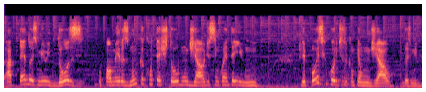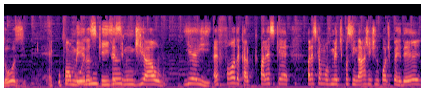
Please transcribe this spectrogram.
até 2012, o Palmeiras nunca contestou o Mundial de 51. Depois que o Corinthians foi campeão mundial em 2012, o Palmeiras quis esse mundial. E aí? É foda, cara, porque parece que é, parece que é um movimento tipo assim, ah, a gente não pode perder,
